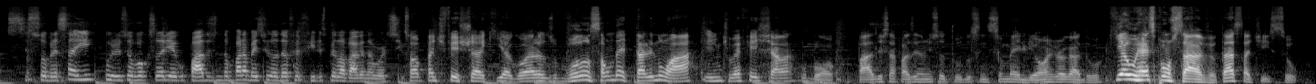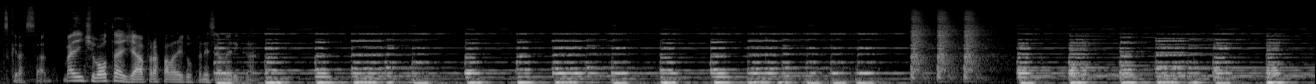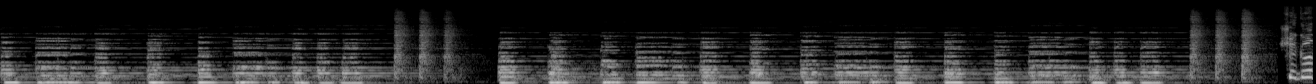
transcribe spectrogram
se sobressair. Por isso eu vou com o Diego Padres. Então parabéns, Philadelphia Phillies, pela vaga na World Series. Só pra gente fechar aqui agora, vou lançar um detalhe no ar e a gente vai fechar o bloco. O Padre está fazendo isso tudo sem ser o melhor jogador, que é o irresponsável, tá, Sati? Desgraçado. Mas a gente volta já pra falar de Conferência Americana.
